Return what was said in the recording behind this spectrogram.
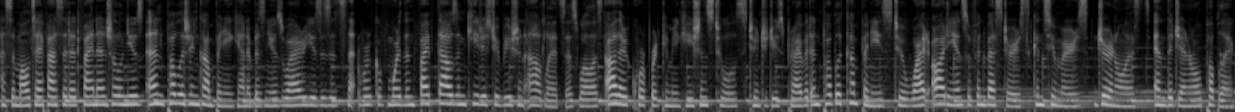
As a multifaceted financial news and publishing company, Cannabis Newswire uses its network of more than 5,000 key distribution outlets as well as other corporate communications tools to introduce private and public companies to a wide audience of investors, consumers, journalists, and the general public.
